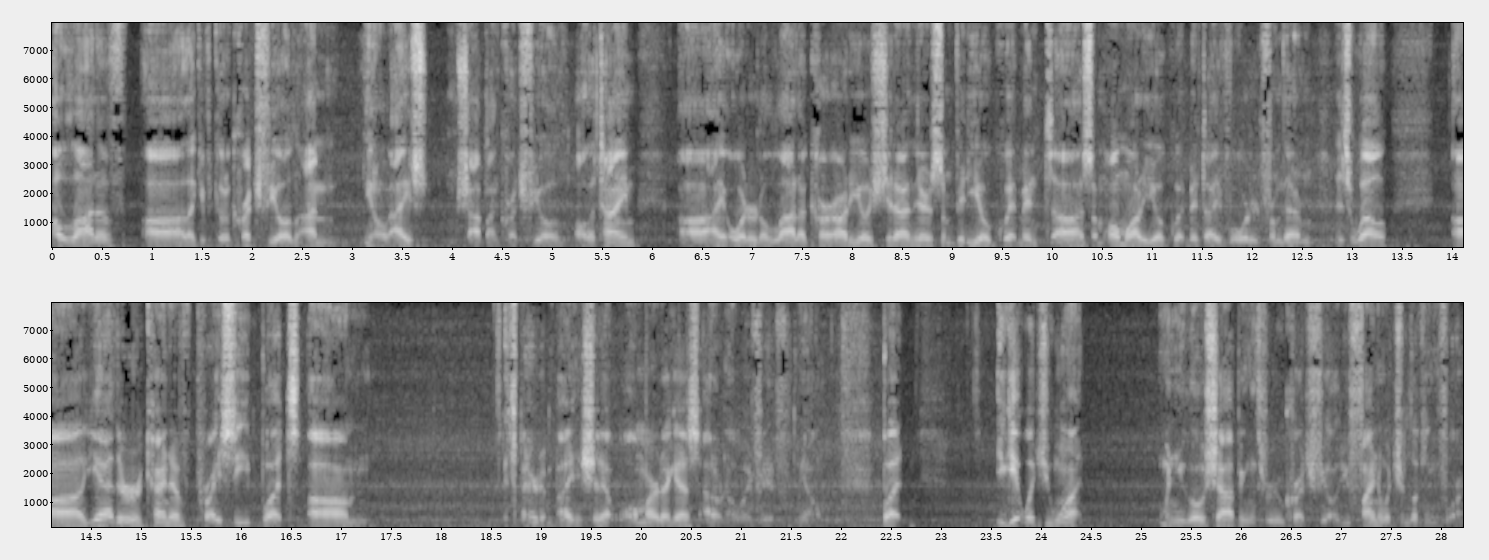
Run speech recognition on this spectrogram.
a lot of, uh, like if you go to Crutchfield, I'm, you know, I shop on Crutchfield all the time. Uh, I ordered a lot of car audio shit on there, some video equipment, uh, some home audio equipment I've ordered from them as well. Uh, yeah, they're kind of pricey, but um, it's better than buying shit at Walmart, I guess. I don't know if, if you know, but you get what you want when you go shopping through Crutchfield. You find what you're looking for.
